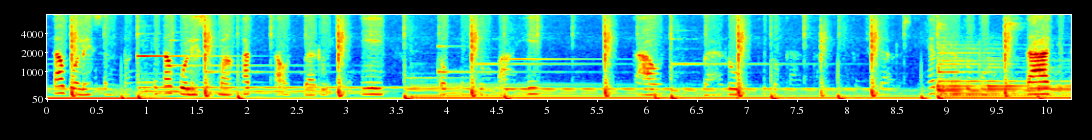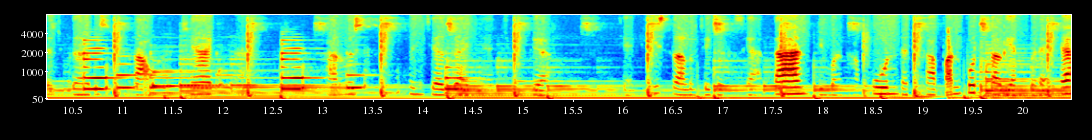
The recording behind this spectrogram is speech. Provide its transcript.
Kita boleh senang, kita boleh semangat tahun di mana pun dan kapan pun kalian berada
